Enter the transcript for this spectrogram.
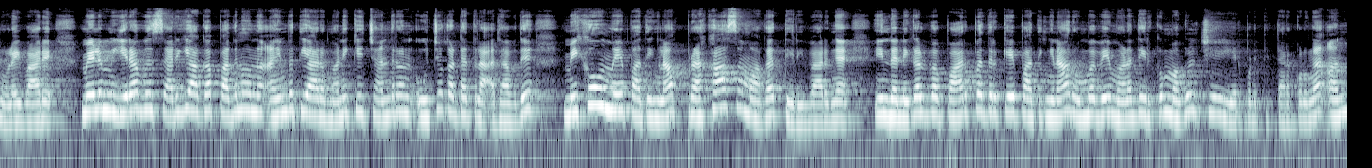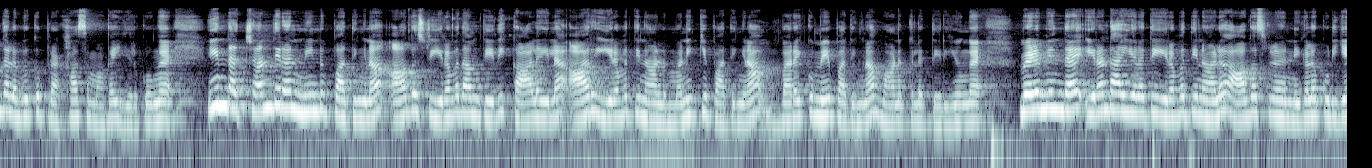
நுழைவாரு. மேலும் இரவு சரியாக பதினொன்று ஐம்பத்தி ஆறு மணிக்கு சந்திரன் உச்சகட்டத்தில் அதாவது மிகவுமே பார்த்தீங்கன்னா பிரகாசமாக தெரிவாருங்க. இந்த நிகழ்வை பார்ப்பதற்கே பார்த்தீங்கன்னா ரொம்பவே மனதிற்கு மகிழ்ச்சியை ஏற்படுத்தி தரக்கூடுங்க. அந்த அளவுக்கு பிரகாசமாக இருக்குங்க. இந்த சந்திரன் மீண்டும் பார்த்தீங்கன்னா ஆகஸ்ட் இருபதாம் தேதி காலையில் ஆறு இருபத்தி நாலு மணிக்கு பார்த்தீங்கன்னா வரைக்குமே பார்த்தீங்கன்னா வானத்தில் தெரியுங்க. மேலும் இந்த இரண்டாயிரத்தி இருபத்தி நாலு ஆகஸ்டில் நிகழக்கூடிய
